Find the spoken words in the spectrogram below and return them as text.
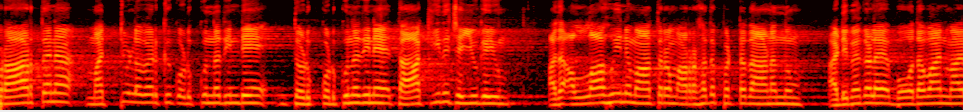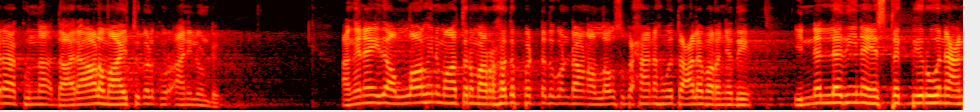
പ്രാർത്ഥന മറ്റുള്ളവർക്ക് കൊടുക്കുന്നതിന്റെ കൊടുക്കുന്നതിനെ താക്കീത് ചെയ്യുകയും അത് അള്ളാഹുവിന് മാത്രം അർഹതപ്പെട്ടതാണെന്നും അടിമകളെ ബോധവാന്മാരാക്കുന്ന ധാരാളം ആയത്തുകൾ ഖുർആാനിലുണ്ട്. അങ്ങനെ ഇത് അള്ളാഹുവിന് മാത്രം അർഹതപ്പെട്ടത് കൊണ്ടാണ് അള്ളാഹു സുബാനഹുവ താല പറഞ്ഞത് ഇന്നല്ലദീന എസ്തക്ബിറൂന അൻ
